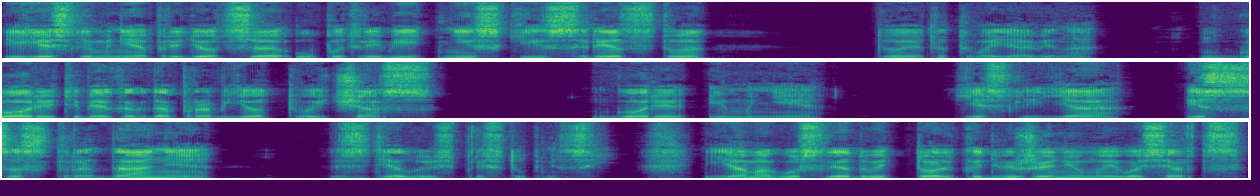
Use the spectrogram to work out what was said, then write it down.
и если мне придется употребить низкие средства, то это твоя вина. Горе тебе, когда пробьет твой час. Горе и мне, если я из сострадания сделаюсь преступницей. Я могу следовать только движению моего сердца.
